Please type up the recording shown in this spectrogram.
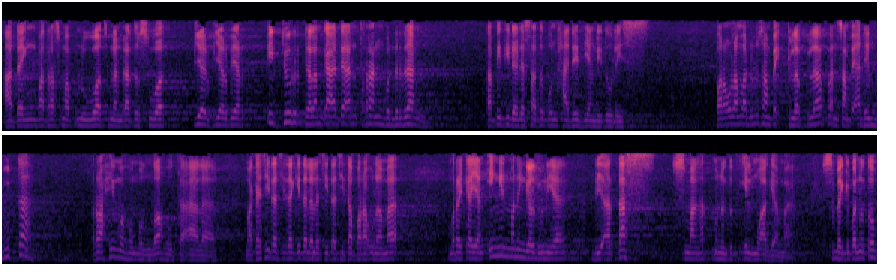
Ada yang 450 watt, 900 watt, biar-biar biar tidur dalam keadaan terang benderang. Tapi tidak ada satupun hadis yang ditulis. Para ulama dulu sampai gelap-gelapan, sampai ada yang buta. Rahimahumullahu taala. Maka cita-cita kita adalah cita-cita para ulama mereka yang ingin meninggal dunia di atas semangat menuntut ilmu agama. Sebagai penutup,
